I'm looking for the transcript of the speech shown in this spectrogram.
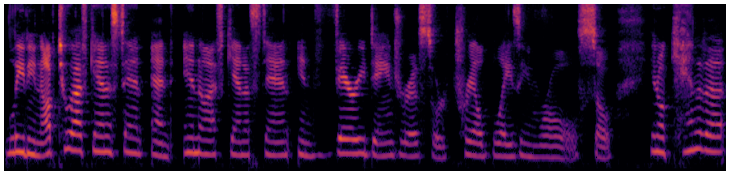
leading up to Afghanistan and in Afghanistan in very dangerous or trailblazing roles. So, you know, Canada,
